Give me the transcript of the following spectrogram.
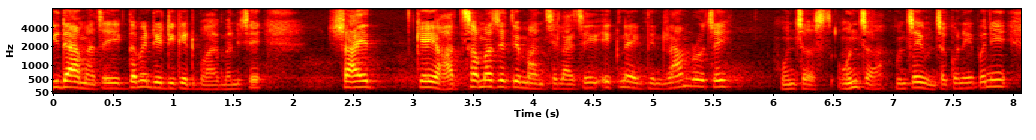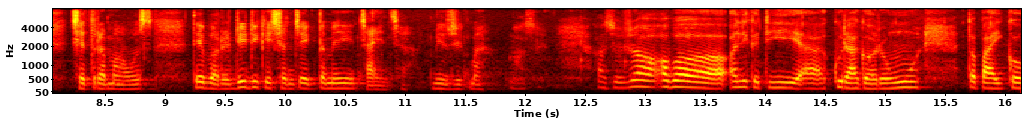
विधामा चाहिँ एकदमै डेडिकेट भयो भने चाहिँ सायद केही हदसम्म चाहिँ त्यो मान्छेलाई चाहिँ एक न एक दिन राम्रो चाहिँ हुन्छ हुन्छ हुन्छै हुन्छ कुनै पनि क्षेत्रमा होस्। त्यही भएर डेडिकेसन चाहिँ एकदमै चाहिन्छ म्युजिकमा। हजुर हजुर र अब अलिकति कुरा गरौँ। तपाईँको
